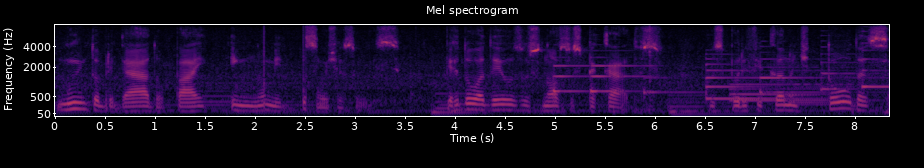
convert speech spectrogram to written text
Muito obrigado, Pai, em nome do Senhor Jesus. Perdoa, Deus, os nossos pecados nos purificando de todas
